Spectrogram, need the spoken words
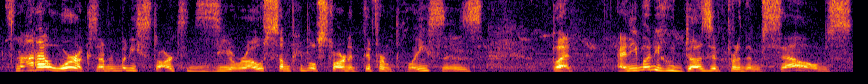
it's not how it works. Everybody starts at zero. Some people start at different places, but anybody who does it for themselves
